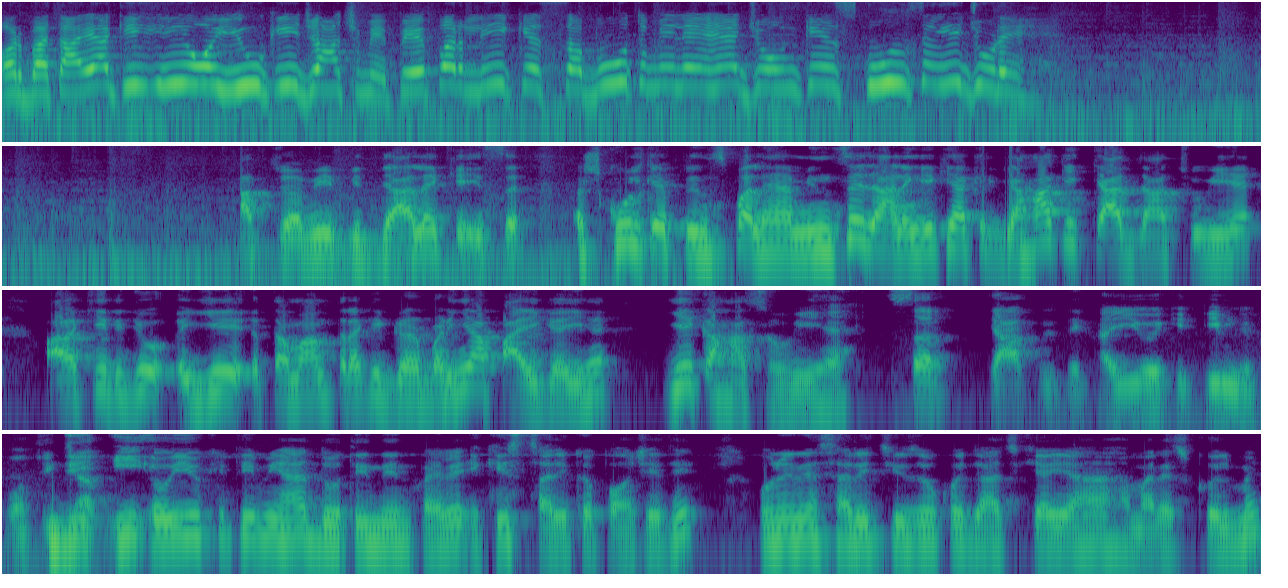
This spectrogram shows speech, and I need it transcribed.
और बताया कि ईओयू की जाँच में पेपर लीक के सबूत मिले हैं जो उनके स्कूल से ही जुड़े हैं। आप जो अभी विद्यालय के इस स्कूल के प्रिंसिपल हैं हम इनसे जानेंगे कि आखिर यहाँ की क्या जाँच हुई है आखिर जो ये तमाम तरह की गड़बड़ियाँ पाई गई है ये कहाँ से हुई है? सर क्या कुछ देखा? ईओ की टीम ने पहुँची जी ईओयू की टीम यहाँ दो तीन दिन पहले 21 तारीख को पहुँची थी। उन्होंने सारी चीज़ों को जाँच किया यहाँ हमारे स्कूल में।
